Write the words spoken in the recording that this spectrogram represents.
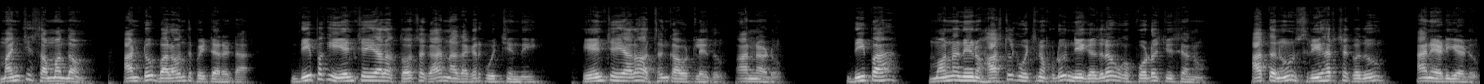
మంచి సంబంధం అంటూ బలవంత పెట్టారట. దీపకి ఏం చేయాలో తోచగా నా దగ్గరకు వచ్చింది. ఏం చేయాలో అర్థం కావట్లేదు అన్నాడు. దీప మొన్న నేను హాస్టల్కి వచ్చినప్పుడు నీ గదిలో ఒక ఫోటో చూశాను. అతను శ్రీహర్ష కదూ? అని అడిగాడు.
